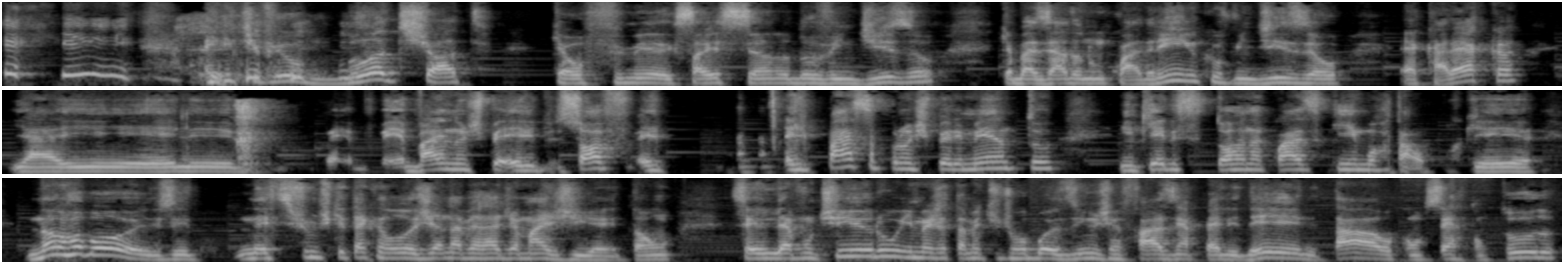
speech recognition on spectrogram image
a gente viu Bloodshot, que é o filme que saiu esse ano do Vin Diesel, que é baseado num quadrinho, que o Vin Diesel é careca, e aí ele vai exper- Ele sofre. Ele, ele passa por um experimento em que ele se torna quase que imortal, porque não robôs, e nesses filmes que tecnologia na verdade é magia. Então, se ele leva um tiro, imediatamente os robozinhos refazem a pele dele e tal, consertam tudo.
